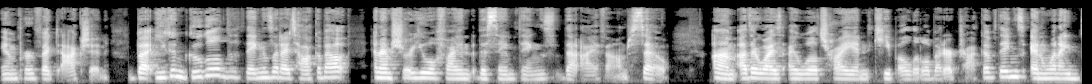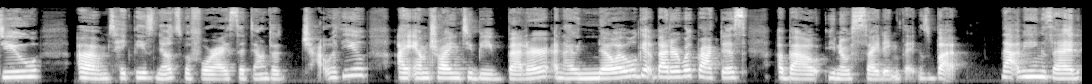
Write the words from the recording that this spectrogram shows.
imperfect action. But you can Google the things that I talk about, and I'm sure you will find the same things that I found. So, um, otherwise, I will try and keep a little better track of things. And when I do um, take these notes before I sit down to chat with you, I am trying to be better. And I know I will get better with practice about, you know, citing things. But that being said,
